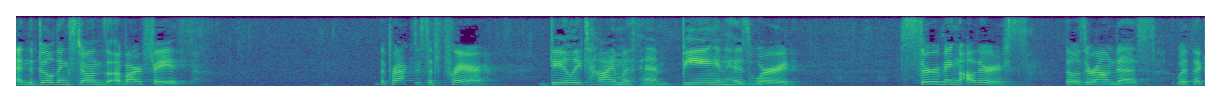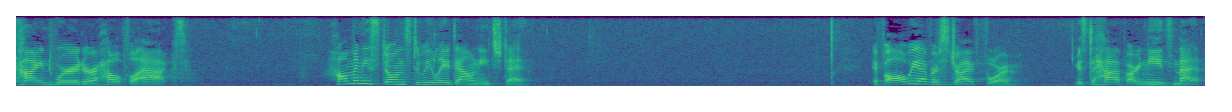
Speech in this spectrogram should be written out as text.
and the building stones of our faith the practice of prayer, daily time with Him, being in His Word, serving others, those around us, with a kind word or a helpful act. How many stones do we lay down each day? If all we ever strive for is to have our needs met,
